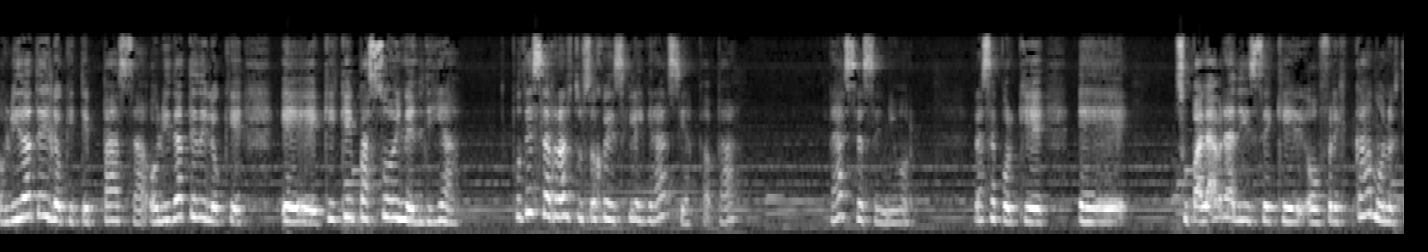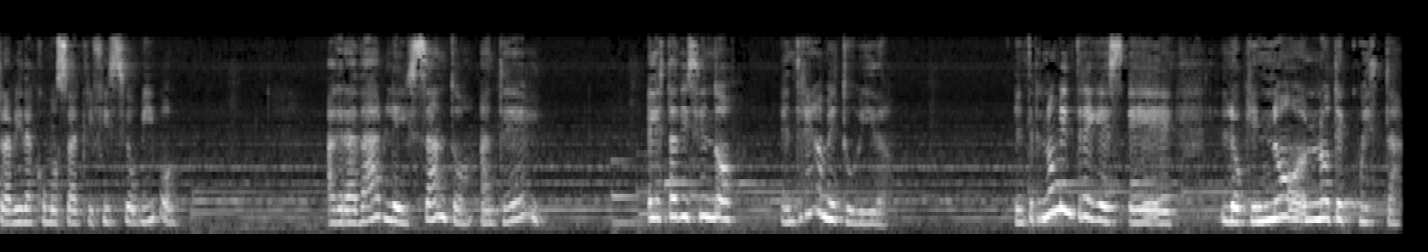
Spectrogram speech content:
olvídate de lo que te pasa, olvídate de lo que, eh, pasó en el día. Puedes cerrar tus ojos y decirle gracias papá, gracias Señor, gracias porque eh, su palabra dice que ofrezcamos nuestra vida como sacrificio vivo. agradable y santo ante Él. Él está diciendo, entrégame tu vida. no me entregues eh, lo que no, no te cuesta,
